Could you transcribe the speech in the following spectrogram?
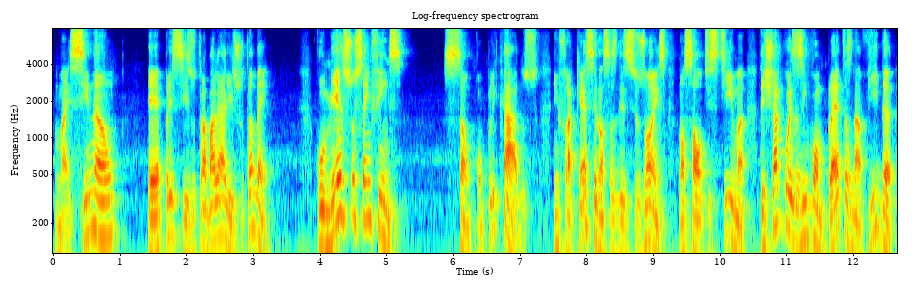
Mas se não, é preciso trabalhar isso também. Começos sem fins são complicados. Enfraquecem nossas decisões, nossa autoestima. Deixar coisas incompletas na vida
